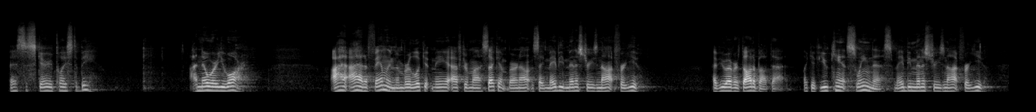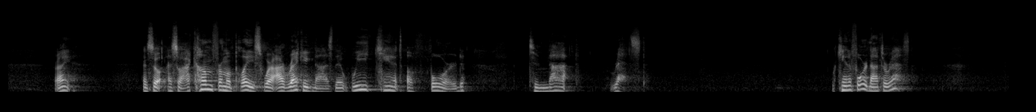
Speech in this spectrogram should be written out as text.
It's a scary place to be. I know where you are. I, I had a family member look at me after my second burnout and say, maybe ministry is not for you. Have you ever thought about that? Like, if you can't swing this, maybe ministry is not for you. Right? And so, and so I come from a place where I recognize that we can't afford to not rest. We can't afford not to rest.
